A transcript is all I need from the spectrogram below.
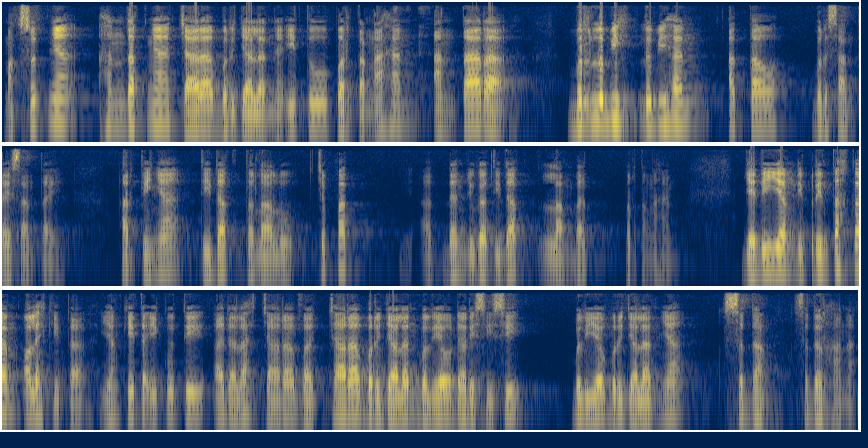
maksudnya hendaknya cara berjalannya itu pertengahan antara berlebih-lebihan atau bersantai-santai artinya tidak terlalu cepat dan juga tidak lambat pertengahan. Jadi yang diperintahkan oleh kita, yang kita ikuti adalah cara cara berjalan beliau dari sisi beliau berjalannya sedang, sederhana.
